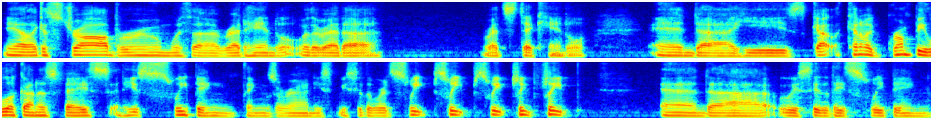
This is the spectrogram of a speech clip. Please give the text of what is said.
Yeah, like a straw broom with a red handle with a red uh red stick handle. And uh, he's got kind of a grumpy look on his face, and he's sweeping things around. You, we see the word sweep, sweep, sweep, sweep, sweep, and uh, we see that he's sweeping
